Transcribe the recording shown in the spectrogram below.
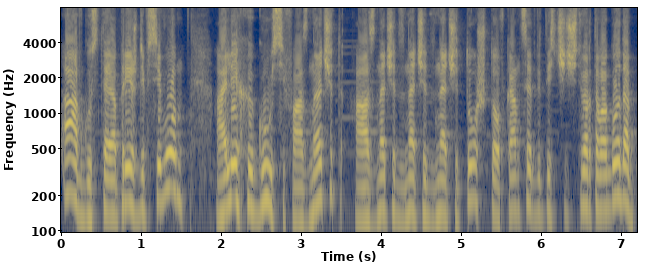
Август, э, прежде всего, Олег Гусев, а значит, а значит, значит, значит то, что в конце 2004 года а,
